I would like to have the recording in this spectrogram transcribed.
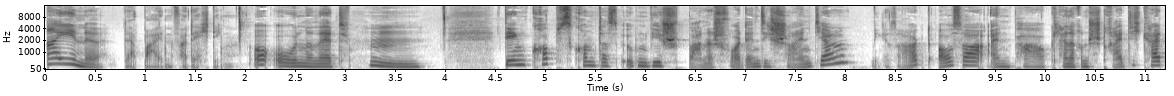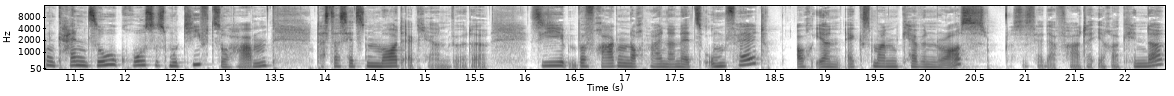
eine der beiden Verdächtigen. Oh, oh, Nanette. Hm. Den Cops kommt das irgendwie spanisch vor, denn sie scheint ja, wie gesagt, außer ein paar kleineren Streitigkeiten kein so großes Motiv zu haben, dass das jetzt einen Mord erklären würde. Sie befragen nochmal Nanettes Umfeld, auch ihren Ex-Mann Kevin Ross, das ist ja der Vater ihrer Kinder,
